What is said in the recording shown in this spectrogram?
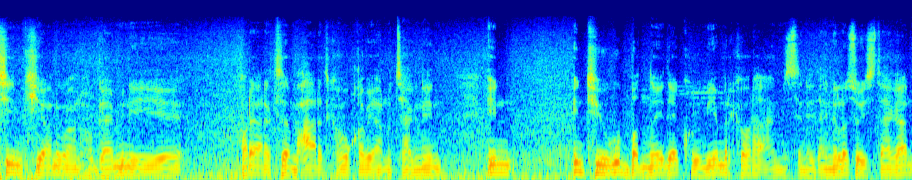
tiimkii anigu aan hogaaminayee horey aragtida mucaaradka u qabay aanu taagnayn in intii ugu badnayd ee kulmiye markii hore aaminsanayd ay nala soo istaagaan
